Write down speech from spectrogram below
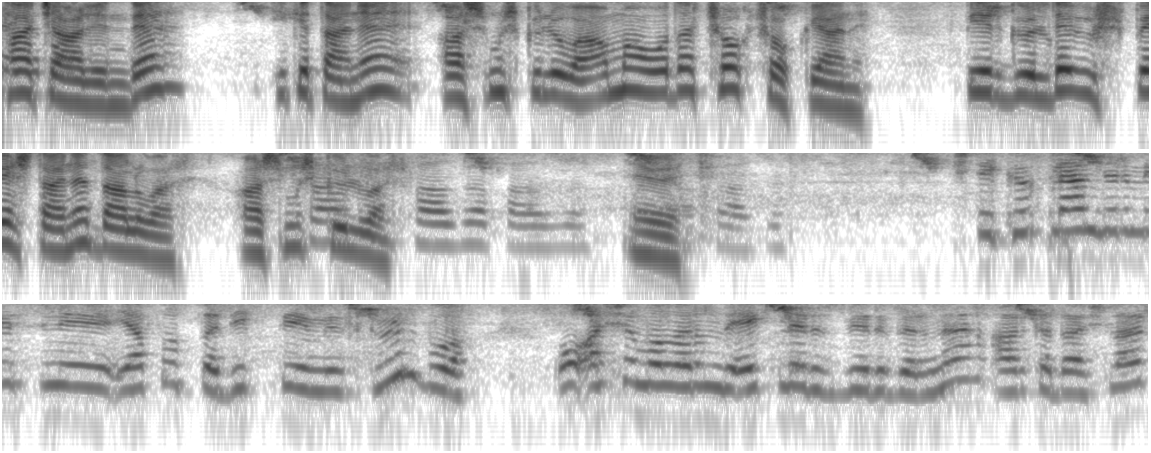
taç halinde iki tane açmış gülü var ama o da çok çok yani. Bir gülde 3-5 tane dal var. Açmış gül var. Fazla fazla. Evet. Fazla. İşte köklendirmesini yapıp da diktiğimiz gül bu. O aşamalarını da ekleriz birbirine arkadaşlar.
